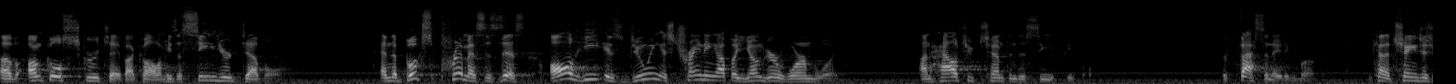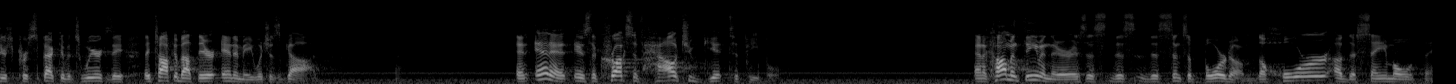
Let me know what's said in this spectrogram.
of Uncle Screwtape, I call him. He's a senior devil. And the book's premise is this all he is doing is training up a younger wormwood on how to tempt and deceive people. It's a fascinating book. It kind of changes your perspective. It's weird because they, they talk about their enemy, which is God. And in it is the crux of how to get to people. And a common theme in there is this, this, this sense of boredom, the horror of the same old thing.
